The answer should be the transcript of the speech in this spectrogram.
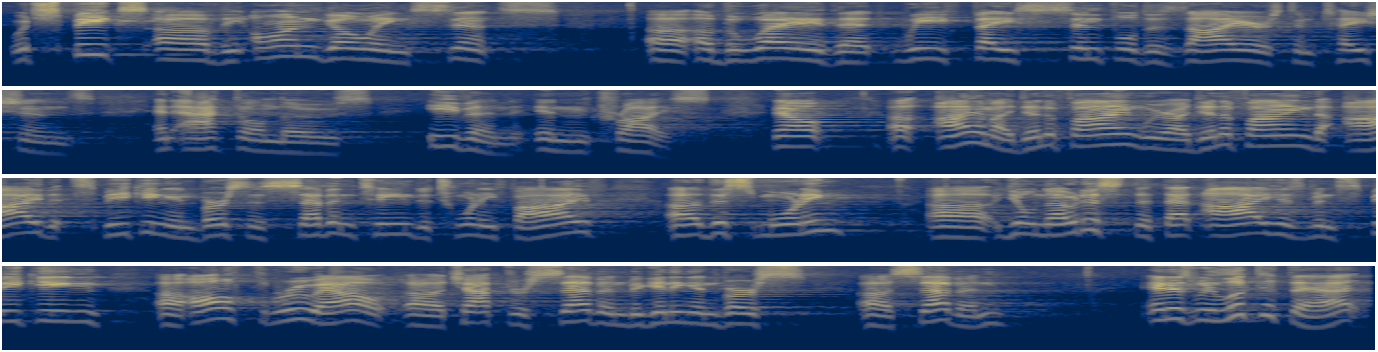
which speaks of the ongoing sense uh, of the way that we face sinful desires, temptations, and act on those even in Christ. Now, uh, I am identifying, we're identifying the I that's speaking in verses 17 to 25 uh, this morning. Uh, you'll notice that that I has been speaking uh, all throughout uh, chapter 7, beginning in verse uh, 7. And as we looked at that,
